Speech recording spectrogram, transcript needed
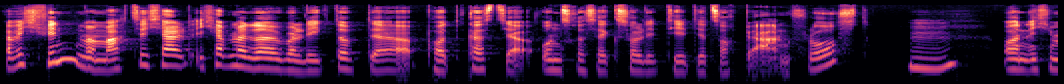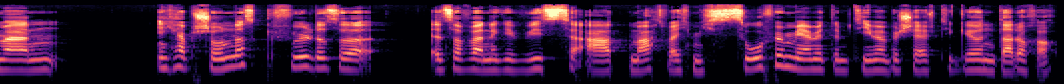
aber ich finde, man macht sich halt, ich habe mir da überlegt, ob der Podcast ja unsere Sexualität jetzt auch beeinflusst. Mhm. Und ich meine, ich habe schon das Gefühl, dass er es auf eine gewisse Art macht, weil ich mich so viel mehr mit dem Thema beschäftige und dadurch auch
